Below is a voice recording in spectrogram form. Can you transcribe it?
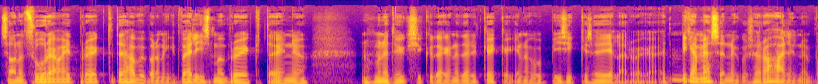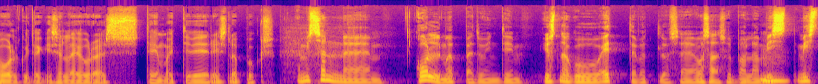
saanud suuremaid projekte teha, võib-olla mingeid välismaa projekte, on ju noh, mõned üksikud, aga need olid ka ikkagi nagu pisikese eelarvega, et mm. pigem jah, see nagu see rahaline pool kuidagi selle juures demotiveeris lõpuks. mis on äh, kolm õppetundi just nagu ettevõtluse osas võib-olla, mis mm., mis,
